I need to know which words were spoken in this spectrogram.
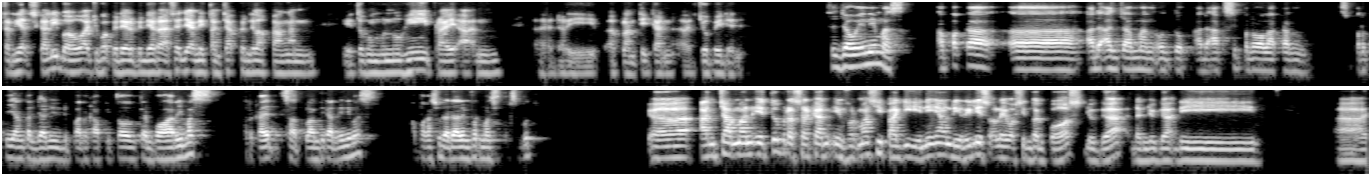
terlihat sekali bahwa cuma bendera-bendera saja yang ditancapkan di lapangan itu memenuhi perayaan dari uh, pelantikan uh, Joe Biden. Sejauh ini, Mas, apakah ada ancaman untuk ada aksi penolakan seperti yang terjadi di depan Kapitol tempo hari, Mas, terkait saat pelantikan ini, Mas? Apakah sudah ada informasi tersebut? ancaman itu berdasarkan informasi pagi ini yang dirilis oleh Washington Post juga dan juga di eh,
